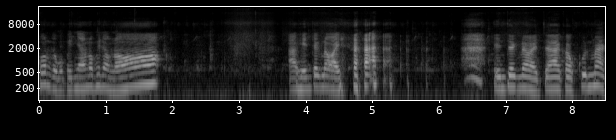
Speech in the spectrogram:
คนกับบ่เป็นยังเนาะพี่น้องเนาะเอาเห็นจักหน่อย เห็นจักหน่อยจ้า ขอบคุณมาก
